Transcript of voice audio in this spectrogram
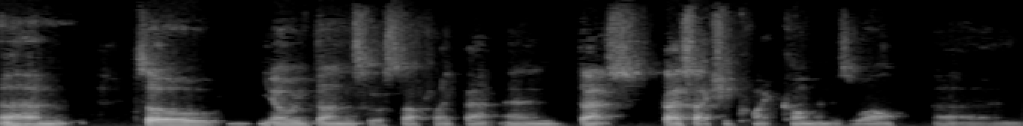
Um, so you know we've done sort of stuff like that, and that's that's actually quite common as well. Um,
